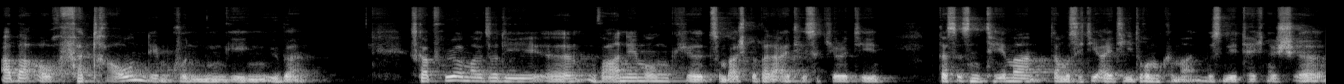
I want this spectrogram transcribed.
aber auch Vertrauen dem Kunden gegenüber. Es gab früher mal so die äh, Wahrnehmung, äh, zum Beispiel bei der IT-Security, das ist ein Thema, da muss sich die IT drum kümmern, müssen die technisch äh,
